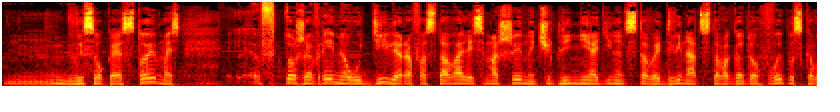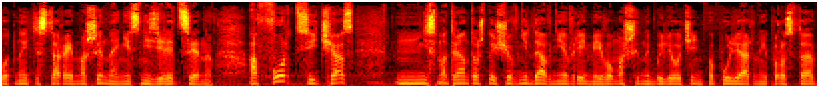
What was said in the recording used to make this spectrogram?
высокая стоимость. В то же время у дилеров оставались машины чуть ли не 11 и 12 годов выпуска. Вот на эти старые машины они снизили цену. А Ford сейчас, несмотря на то, что еще в недавнее время его машины были очень популярны и просто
